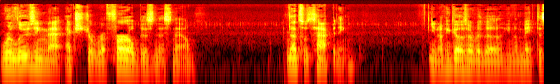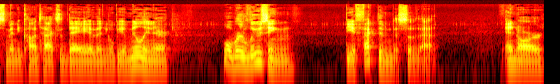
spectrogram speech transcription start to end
we're losing that extra referral business now. That's what's happening. You know, he goes over the, you know, make this many contacts a day and then you'll be a millionaire. Well, we're losing the effectiveness of that. And our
